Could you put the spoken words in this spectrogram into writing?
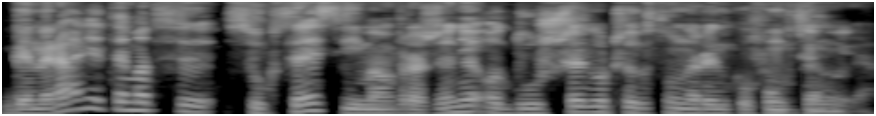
generalnie temat sukcesji, mam wrażenie, od dłuższego czasu na rynku funkcjonuje.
